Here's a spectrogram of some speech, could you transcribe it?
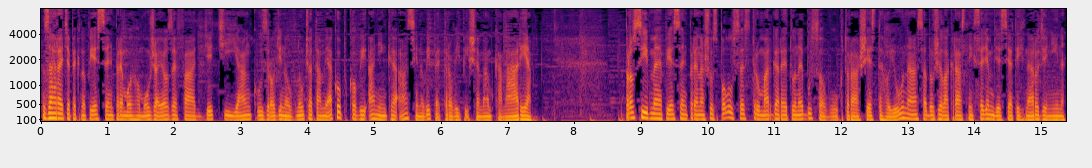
Zahrajte peknú pieseň pre môjho muža Jozefa, deti Janku s rodinou vnúčatám Jakubkovi, Aninke a synovi Petrovi, píše mamka Mária. Prosíme pieseň pre našu spolusestru Margaretu Nebusovú, ktorá 6. júna sa dožila krásnych 70. narodenín.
